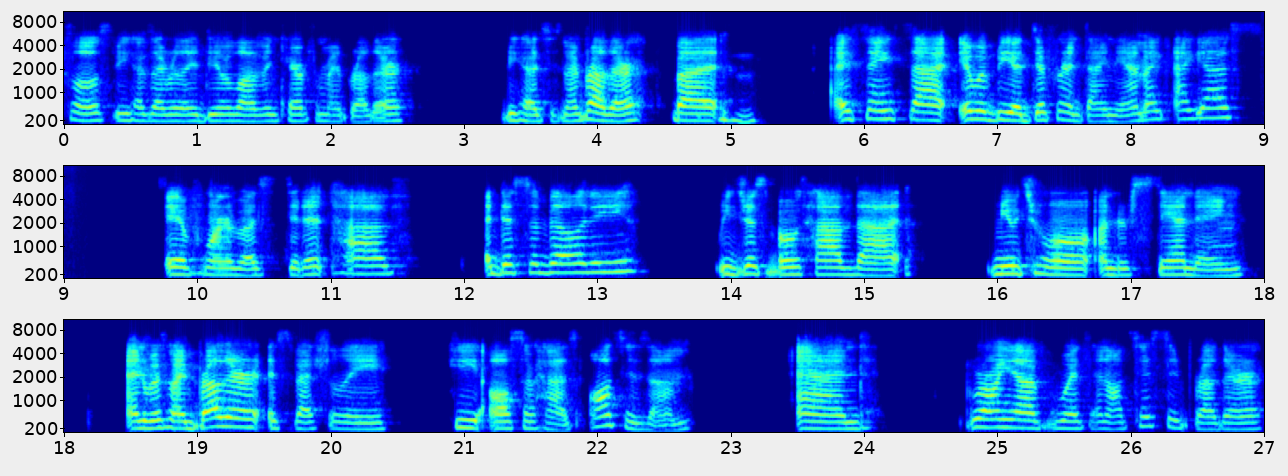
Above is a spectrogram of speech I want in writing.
close because I really do love and care for my brother because he's my brother. But mm-hmm. I think that it would be a different dynamic, I guess, if one of us didn't have a disability. We just both have that mutual understanding and with my brother, especially, he also has autism. And growing up with an autistic brother,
